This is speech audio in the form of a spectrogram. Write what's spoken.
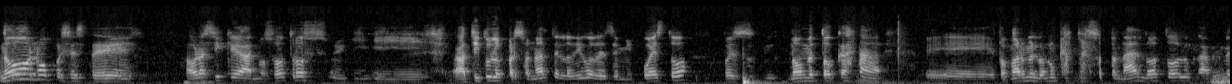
No, no, pues este, ahora sí que a nosotros, y, a título personal te lo digo desde mi puesto, pues no me toca eh, tomármelo nunca personal, ¿no? Todo lo, a mí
